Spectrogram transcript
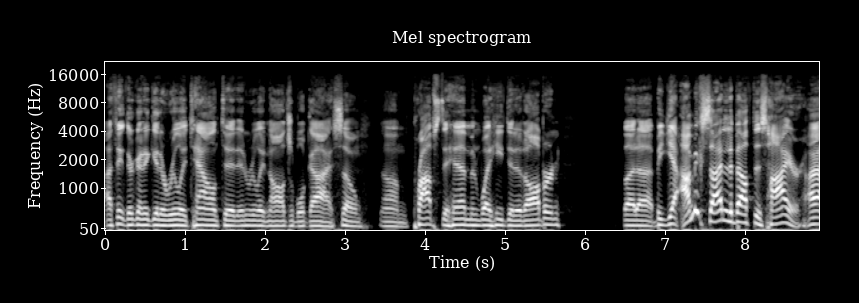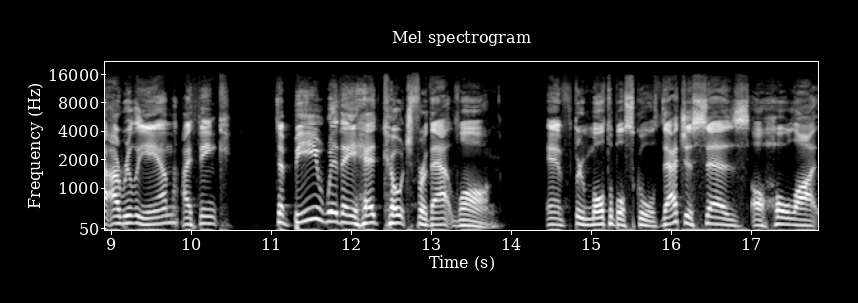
I think they're going to get a really talented and really knowledgeable guy. So um, props to him and what he did at Auburn. But uh, but yeah, I'm excited about this hire. I, I really am. I think to be with a head coach for that long and through multiple schools, that just says a whole lot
